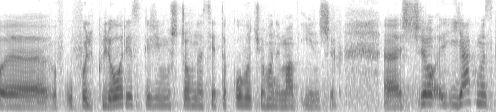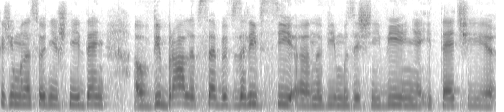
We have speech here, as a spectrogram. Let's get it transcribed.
е, в- у фольклорі, скажімо, що в нас є такого, чого нема в інших. Е, Що як ми, скажімо, на сьогоднішній день вібрали в себе взагалі всі е, нові музичні віяння і течії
